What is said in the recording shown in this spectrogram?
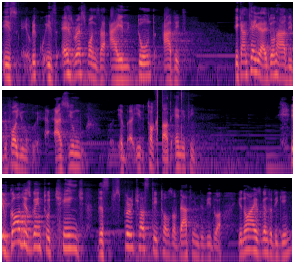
his, his response is that I don't have it. He can tell you I don't have it before you assume uh, you talk about anything. If God is going to change the spiritual status of that individual, you know how he's going to begin?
